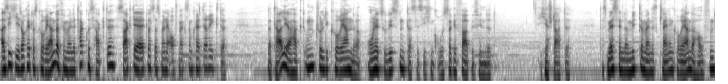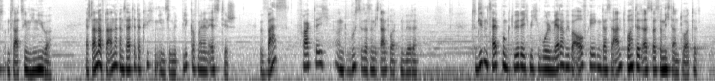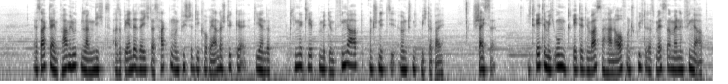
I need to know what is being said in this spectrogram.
Als ich jedoch etwas Koriander für meine Tacos hackte, sagte er etwas, das meine Aufmerksamkeit erregte. Natalia hackt unschuldig Koriander, ohne zu wissen, dass sie sich in großer Gefahr befindet. Ich erstarrte das Messer in der Mitte meines kleinen Korianderhaufens und sah zu ihm hinüber. Er stand auf der anderen Seite der Kücheninsel mit Blick auf meinen Esstisch. Was? fragte ich und wusste, dass er nicht antworten würde. Zu diesem Zeitpunkt würde ich mich wohl mehr darüber aufregen, dass er antwortet, als dass er nicht antwortet. Er sagte ein paar Minuten lang nichts, also beendete ich das Hacken und wischte die Korianderstücke, die an der Klinge klebten, mit dem Finger ab und schnitt, sie, und schnitt mich dabei. Scheiße, ich drehte mich um, drehte den Wasserhahn auf und spülte das Messer an meinen Finger ab.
